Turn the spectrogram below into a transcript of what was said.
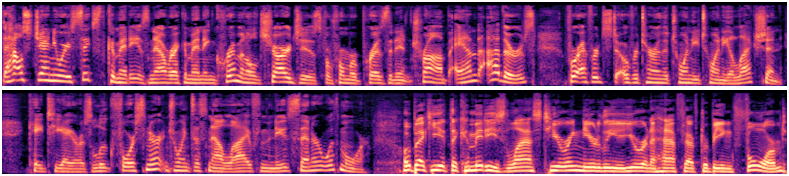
The House January 6th committee is now recommending criminal charges for former President Trump and others for efforts to overturn the 2020 election. KTAR's Luke Forstner joins us now live from the News Center with more. Oh, Becky, at the committee's last hearing, nearly a year and a half after being formed,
